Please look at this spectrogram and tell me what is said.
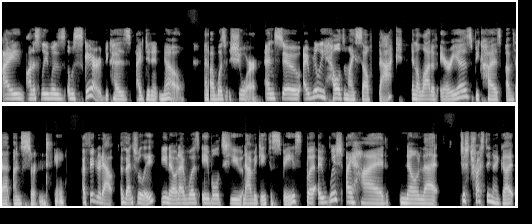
I honestly was was scared because I didn't know and I wasn't sure. And so I really held myself back in a lot of areas because of that uncertainty. I figured it out eventually, you know, and I was able to navigate the space. But I wish I had known that just trusting my gut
